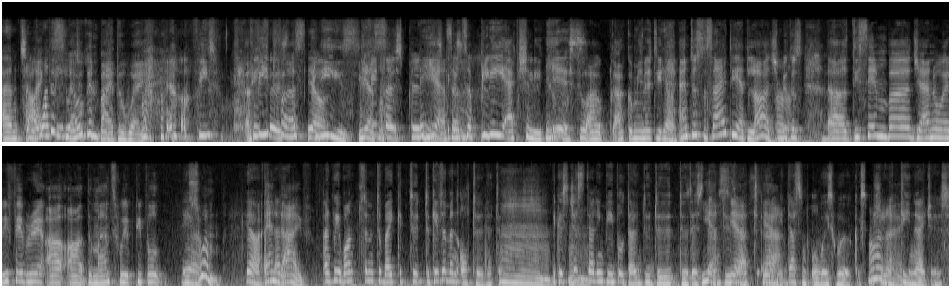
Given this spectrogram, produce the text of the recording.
Um, so I I, like want the people to slogan, by the way. Feet, uh, Feet feet first, first, yeah. please. Feet Yes. first, please, Yes, it's a plea actually to, Yes. to our, our community Yeah. and to society at large because uh, December, January, February are, are the months where people Yeah. swim Yeah, and, dive. And we want them to make it to, to give them an alternative. Hmm. Because just telling people don't do do, do this, Yes, don't do yes, that, yeah. um, it doesn't always work, especially Alright. with teenagers.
